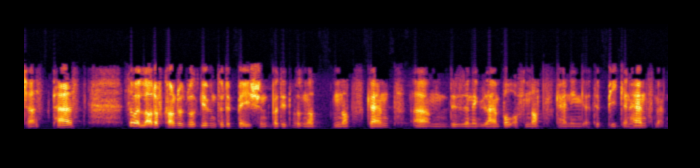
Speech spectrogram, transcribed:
just passed. So a lot of contrast was given to the patient, but it was not, not scanned. Um, this is an example of not scanning at the peak enhancement.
